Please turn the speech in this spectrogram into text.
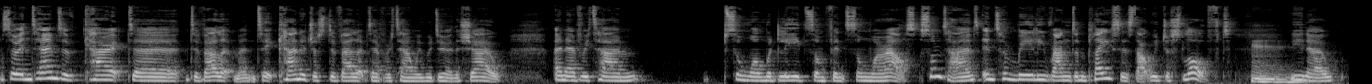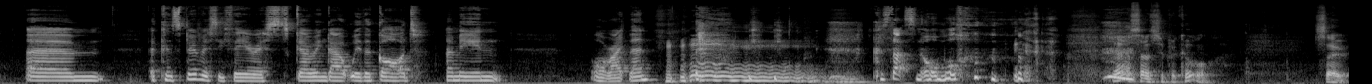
so in terms of character development, it kind of just developed every time we were doing the show, and every time someone would lead something somewhere else. Sometimes into really random places that we just loved. you know, um, a conspiracy theorist going out with a god. I mean, all right then, because that's normal. Yeah, that sounds super cool. So,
